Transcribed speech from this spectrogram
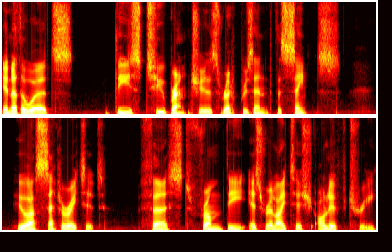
In other words, these two branches represent the saints who are separated first from the Israelitish olive tree,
